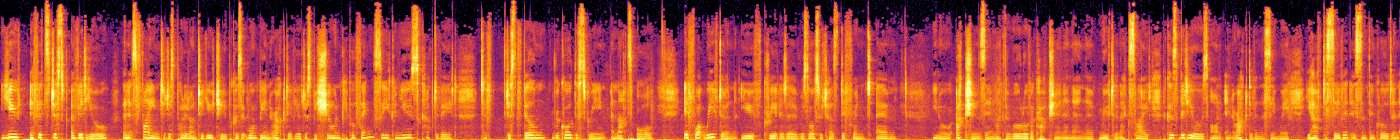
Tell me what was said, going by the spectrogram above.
you if it's just a video, then it's fine to just put it onto YouTube because it won't be interactive. You'll just be showing people things. So you can use Captivate to just film, record the screen, and that's all. If what we've done, you've created a resource which has different, um, you know, actions in, like the rollover caption and then the move to the next slide, because videos aren't interactive in the same way, you have to save it as something called an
